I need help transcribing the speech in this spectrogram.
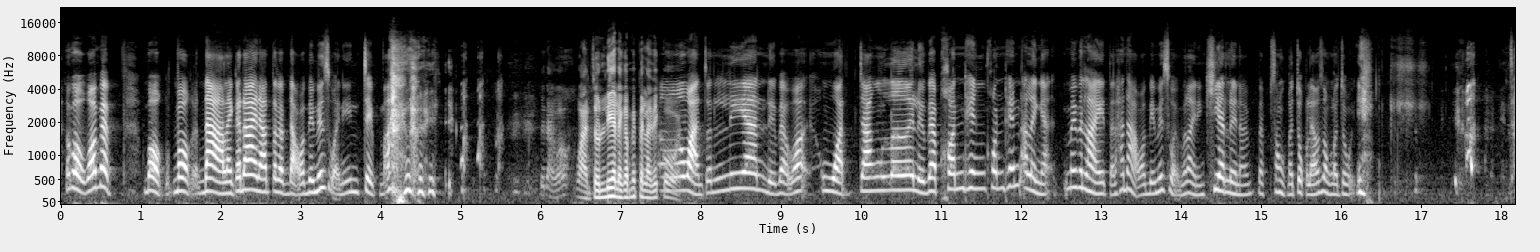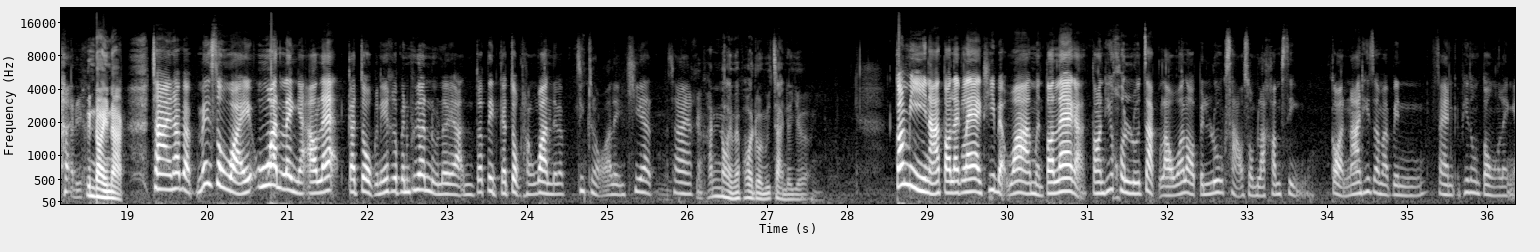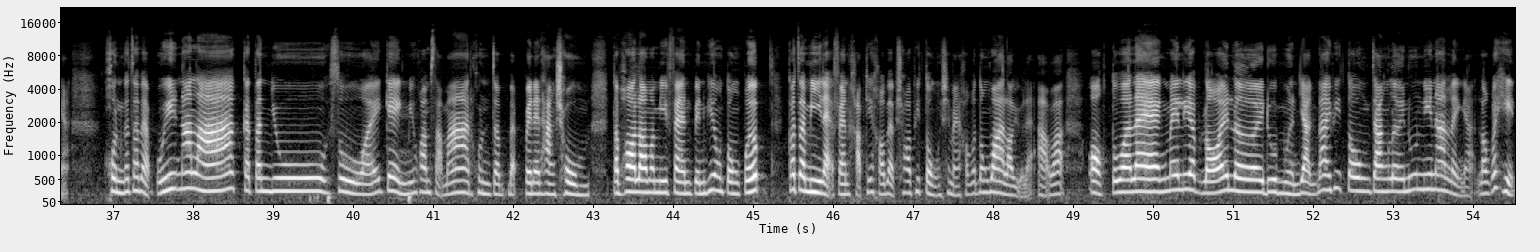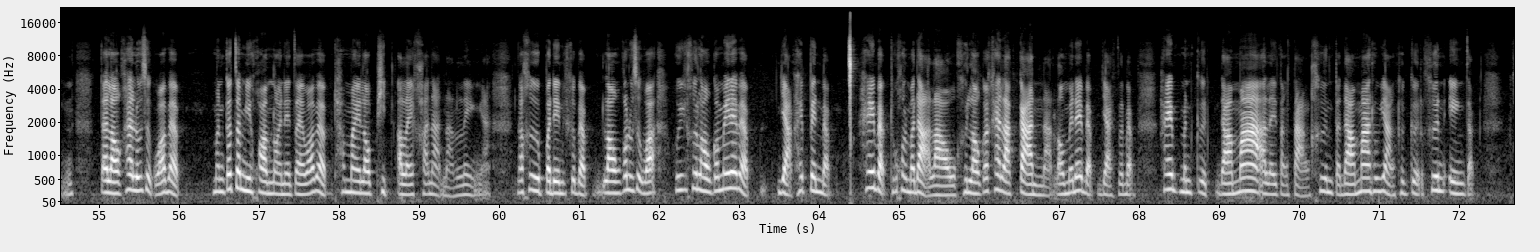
เขาบอกว่าแบบบอกบอกด่าอะไรก็ได้นะแต่แบบด่าว่าเบนไม่สวยนี่เจ็บมากเลย ไม่แต่ว่าหวานจนเลี่ยนอะไรก็ไม่เป็นไรไม่โกรธเออหวานจนเลี่ยน หรือแบบว่าอวดจังเลยหรือแบบคอนเทนต์คอนเทนต์อะไรเงี้ยไม่เป็นไรแต่ถ้าด่าว่าเบนไม่สวยเมื่อไหร่นี่เครียดเลยนะแบบส่องกระจกแล้วส่องกระจกอีกอันนี้คือหน่อยหนักใช่ถ้าแบบไม่สวยอ้วนอะไรเงี้ยเอาละกระจกนี่คือเป็นเพื่อนหนูเลยอะหนูจะติดกระจกทั้งวันเลยแบบจริงเหรออะไรเครียดใช่ค่ะถึงขั้นหน่อยไหมพอโดนวิจารณ์เยอะ ก็มีนะตอนแรก ๆ ที่แบบว่าเหมือนตอนแรกอะตอนที่คนรู้จักเราว่าเราเป็นลูกสาวสมรักคำสิงก่อนหน้าที่จะมาเป็นแฟนกับพี่ตรงๆอะไรเงี้ยคนก็จะแบบอุ้ยน่ารักกตัญญูสวยเก่งมีความสามารถ คนจะแบบไปในทางชม แต่พอเรามามีแฟนเป็นพี่ตรงๆปุ๊บก็จะมีแหละแฟนคลับที่เขาแบบชอบพี่ตรงใช่ไหมเขาก็ต้องว่าเราอยู่แหละอะว่า ออกตัวแรงไม่เรียบร้อยเลย ดูเหมือนอยากได้พี่ตรงจังเลยนู่นนี่นั่นอะไรเงี้ยเราก็เห็น แต่เราแค่รู้สึกว่าแบบ มันก็จะมีความน้อยในใจว่าแบบทำไมเราผิดอะไรขนาดนั้นอะไรอย่างเงี้ยแล้วคือประเด็นคือแบบเราก็รู้สึกว่าเฮ้ยคือเราก็ไม่ได้แบบอยากให้เป็นแบบให้แบบทุกคนมาด่าเรา คือเราก็แค่รักกันน่ะเราไม่ได้แบบอยากจะแบบให้มันเกิดดราม่าอะไรต่างๆ ขึ้น แต่ดราม่าทุกอย่างคือเกิดขึ้นเองจาก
